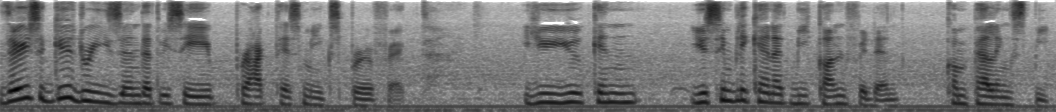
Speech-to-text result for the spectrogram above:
There is a good reason that we say practice makes perfect. You you can you simply cannot be confident, compelling speak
